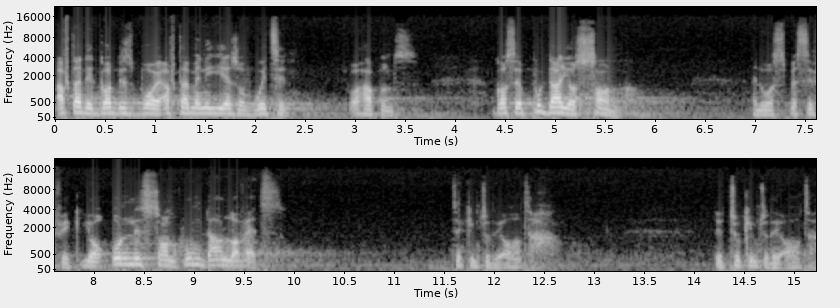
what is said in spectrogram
After they got this boy, after many years of waiting, what happens? God said, Put down your son. And it was specific. Your only son, whom thou lovest. Take him to the altar. They took him to the altar,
